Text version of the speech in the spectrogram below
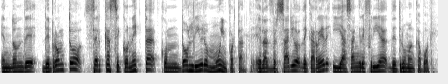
en donde de pronto cerca se conecta con dos libros muy importantes, El adversario de Carrer y A sangre fría de Truman Capote.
